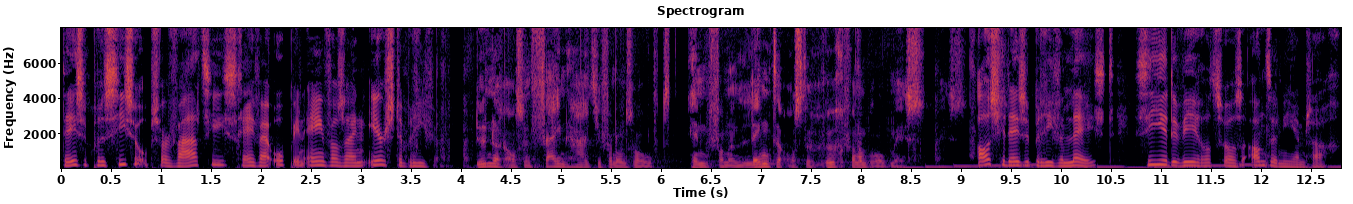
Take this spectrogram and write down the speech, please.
Deze precieze observaties schreef hij op in een van zijn eerste brieven. Dunner als een fijn haartje van ons hoofd. En van een lengte als de rug van een broodmes. Als je deze brieven leest, zie je de wereld zoals Anthony hem zag.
